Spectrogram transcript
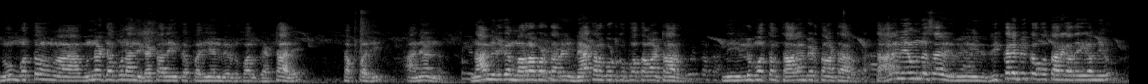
నువ్వు మొత్తం ఉన్న డబ్బులన్నీ కట్టాలి ఇంకా పదిహేను వేల రూపాయలు కట్టాలి తప్పది అని అన్నారు నా మీదుగా మరలా పడతారు నీ మేకలు కొట్టుకుపోతామంటారు. నీ ఇల్లు మొత్తం తాళం పెడతామంటారు. తాళం ఏముంది సార్? రిక్కలు బిక్కపోతారు కదా ఇక మీరు.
